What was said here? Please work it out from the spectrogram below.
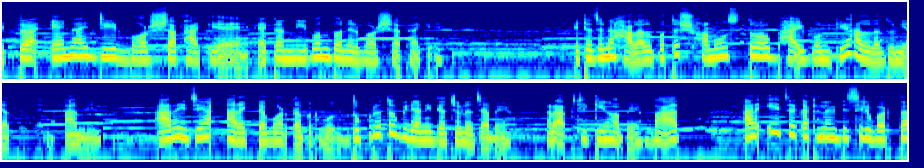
একটা এনআইডির ভরসা থাকে, একটা নিবন্ধনের ভরসা থাকে। এটা যেন হালাল পথে সমস্ত ভাই বোনকে আল্লাহ দুনিয়াতে দেন, আমিন। আর এই যে আরেকটা ভর্তা করব, দুপুরে তো বিরিয়ানি দিয়ে চলে যাবে, রাত্রে কি হবে, ভাত? আর এই যে কাঁঠালের বিচির ভর্তা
